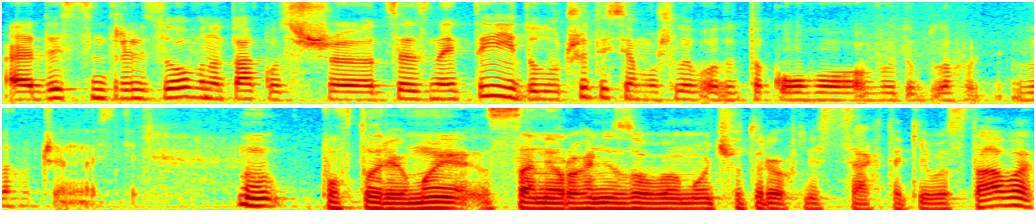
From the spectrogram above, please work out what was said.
е, десь централізовано також е, це знайти і долучитися, можливо, до такого виду благочинності? Ну, повторюю, ми самі організовуємо у чотирьох місцях такі вистави,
